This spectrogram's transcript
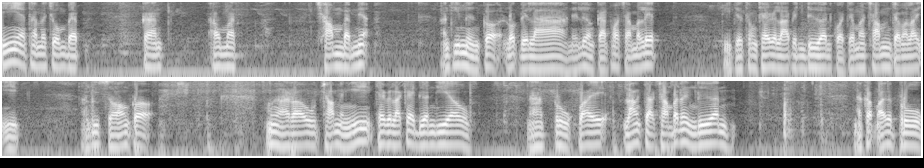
นี้ท่านผู้ชมแบบการเอามาชำแบบเนี้ย อันที่หนึ่งก็ลดเวลาในเรื่องการเพาะชำเมล็ด ที่จะต้องใช้เวลาเป็นเดือนกว่าจะมาช้ำจะมาอะไรอีก อันที่สองก็เมื่อเราช้ำอย่างนี้ใช้เวลาแค่เดือนเดียวนะปลูกไว้หลังจากช้ำไปหนึ่งเดือนนะครับเอาไปปลูก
